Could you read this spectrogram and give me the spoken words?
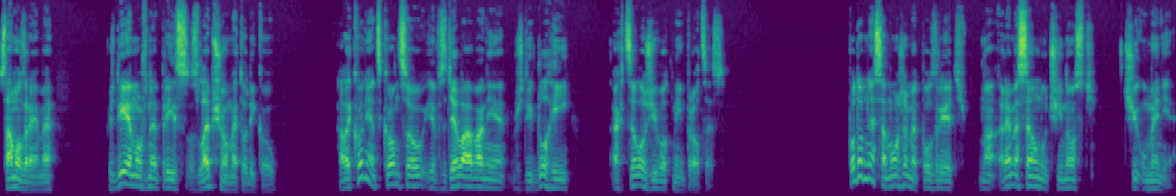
Samozrejme, Vždy je možné prísť s lepšou metodikou. Ale koniec koncov je vzdelávanie vždy dlhý a celoživotný proces. Podobne sa môžeme pozrieť na remeselnú činnosť či umenie.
